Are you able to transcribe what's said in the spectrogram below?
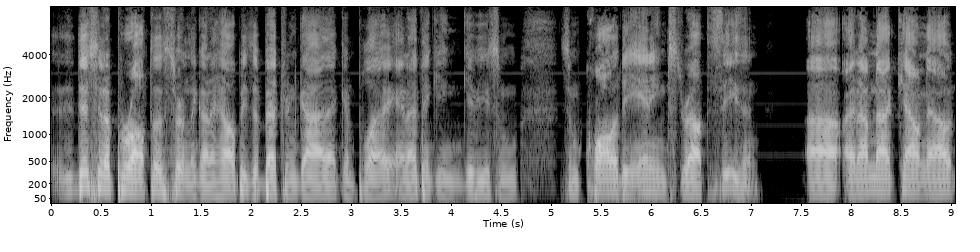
the addition of Peralta is certainly going to help. He's a veteran guy that can play, and I think he can give you some some quality innings throughout the season. Uh, and I'm not counting out.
